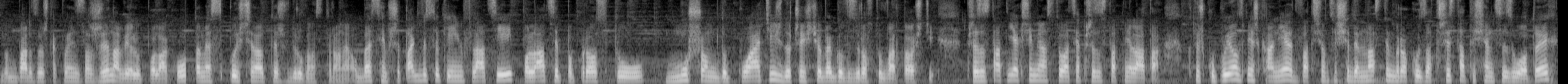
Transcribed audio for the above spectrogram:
no bardzo, że tak powiem, zarzyna wielu Polaków. Natomiast spójrzcie na to też w drugą stronę. Obecnie przy tak wysokiej inflacji Polacy po prostu muszą dopłacić do częściowego wzrostu wartości. Przez ostatnie, jak się miała sytuacja przez ostatnie lata? Ktoś kupując mieszkanie w 2017 roku za 300 tysięcy złotych,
